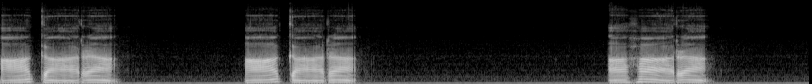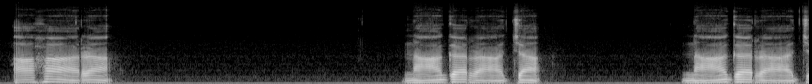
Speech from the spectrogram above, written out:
ಆಕಾರ. ಆಕಾರ. ಆಹಾರ. ಆಹಾರ. नागराज। नागराज।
